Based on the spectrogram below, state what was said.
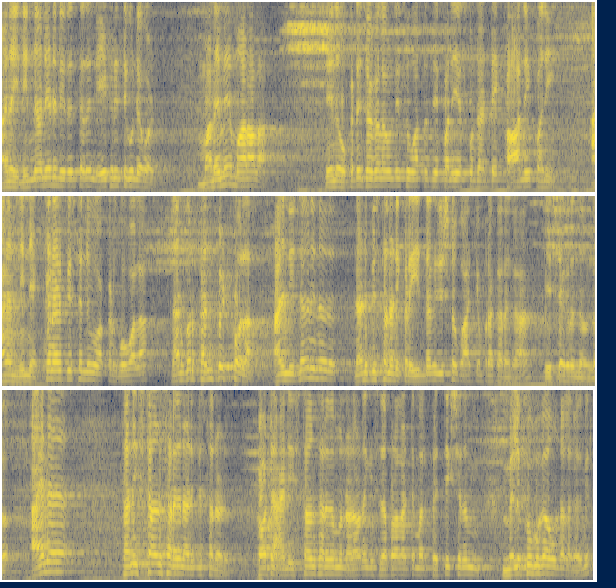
ఆయన నిన్న నేడు నిరంతరం ఏకరీతిగా ఉండేవాడు. మనమే మారాలా. నేను ఒకటే జగలో ఉండి సువార్త పని చేసుకుంటా అంటే కాని పని. ఆయన నిన్ను ఎక్కడ నడిపిస్తే నువ్వు అక్కడ పోవాలా? దాని కొరకు కనిపెట్టుకోవాలా ఆయన నిజంగా నేను నడిపిస్తున్నాడు ఇక్కడ ఇందాక చూసిన వాక్యం ప్రకారంగా యశ గ్రంథంలో. ఆయన తన ఇష్టానుసారంగా నడిపిస్తున్నాడు కాబట్టి ఆయన ఇష్టానుసారంగా మనం నడవడానికి సిద్ధపడాలంటే మరి ప్రతి క్షణం ఉండాలి కదా మీరు?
